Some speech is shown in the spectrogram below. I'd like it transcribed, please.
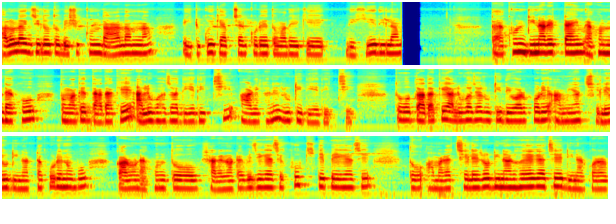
ভালো লাগছিল তো বেশিক্ষণ দাঁড়ালাম না। এইটুকুই ক্যাপচার করে তোমাদেরকে দেখিয়ে দিলাম। তা এখন ডিনারের টাইম এখন দেখো তোমাদের দাদাকে আলু ভাজা দিয়ে দিচ্ছি আর এখানে রুটি দিয়ে দিচ্ছি। তো দাদাকে আলু ভাজা রুটি দেওয়ার পরে আমি আর ছেলেও ডিনারটা করে নেব। কারণ এখন তো সাড়ে নটা বেজে গেছে, খুব খিদে পেয়ে গেছে। তো আমার আর ছেলেরও ডিনার হয়ে গেছে। ডিনার করার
